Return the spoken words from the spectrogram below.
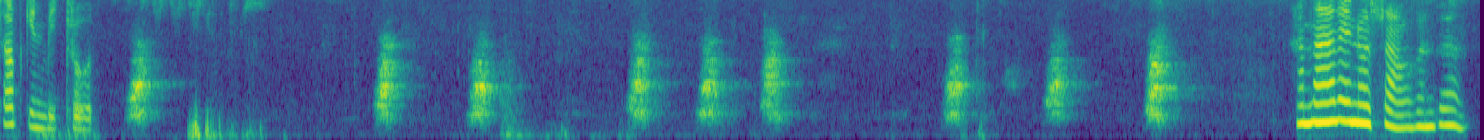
ชอบกินบีทรูทคณะไดโนเสาร์เพื่อนๆ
